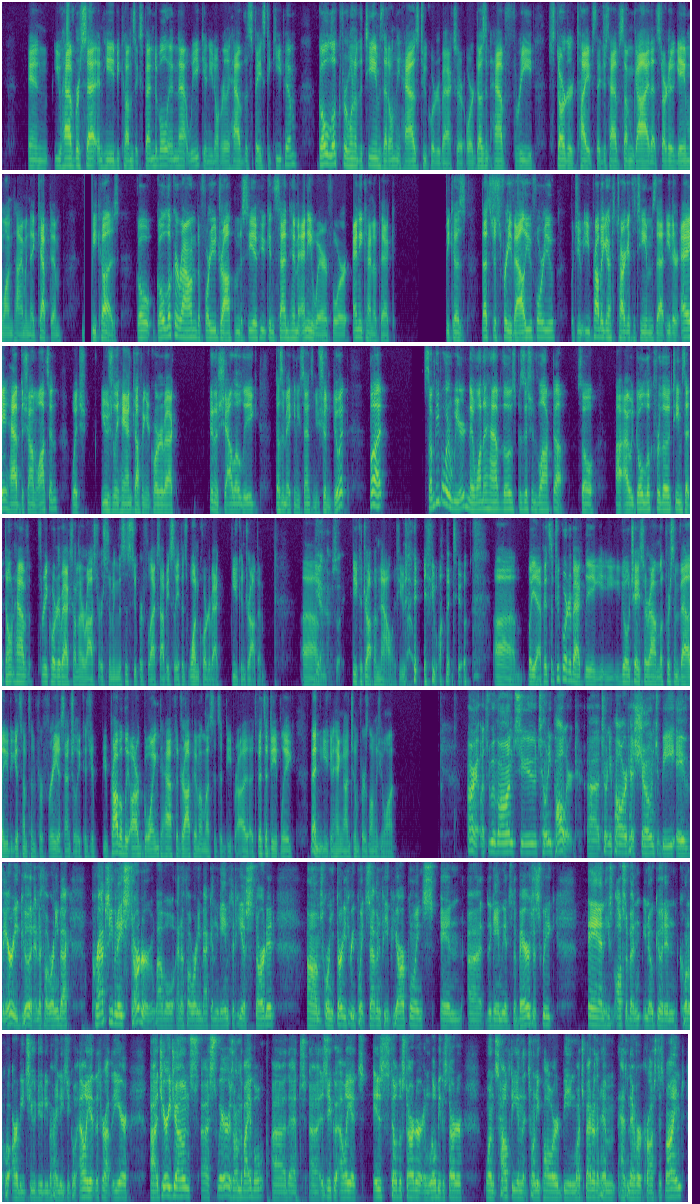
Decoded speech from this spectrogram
and you have Brissett and he becomes expendable in that week and you don't really have the space to keep him, go look for one of the teams that only has two quarterbacks or, or doesn't have three starter types. They just have some guy that started a game one time and they kept him because go go look around before you drop him to see if you can send him anywhere for any kind of pick because that's just free value for you but you you probably gonna have to target the teams that either a have Deshaun Watson, which usually handcuffing your quarterback in a shallow league doesn't make any sense, and you shouldn't do it. But some people are weird and they want to have those positions locked up. So uh, I would go look for the teams that don't have three quarterbacks on their roster, assuming this is super flex. Obviously, if it's one quarterback, you can drop him. Um, yeah, absolutely. You could drop him now if you if you wanted to. Um, but yeah, if it's a two quarterback league, you, you, go chase around, look for some value to get something for free, essentially, because you you probably are going to have to drop him unless it's a deep uh, if it's a deep league, then you can hang on to him for as long as you want. All right, let's move on to Tony Pollard. Uh, Tony Pollard has shown to be a very good NFL running back, perhaps even a starter level NFL running back in the games that he has started, um, scoring 33.7 PPR points in uh, the game against the Bears this week. And he's also been, you know, good in quote unquote RB two duty behind Ezekiel Elliott throughout the year. Uh, Jerry Jones uh, swears on the Bible uh, that uh, Ezekiel Elliott is still the starter and will be the starter once healthy, and that Tony Pollard being much better than him has never crossed his mind.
